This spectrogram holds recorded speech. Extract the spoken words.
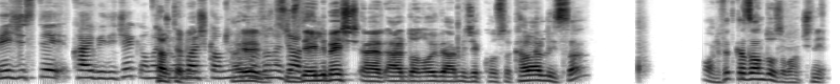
Mecliste kaybedecek ama Tabii, tabii. Cumhurbaşkanlığını Hayır, kazanacak. %55 eğer Erdoğan oy vermeyecek olsa kararlıysa muhalefet kazandı o zaman. şimdi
